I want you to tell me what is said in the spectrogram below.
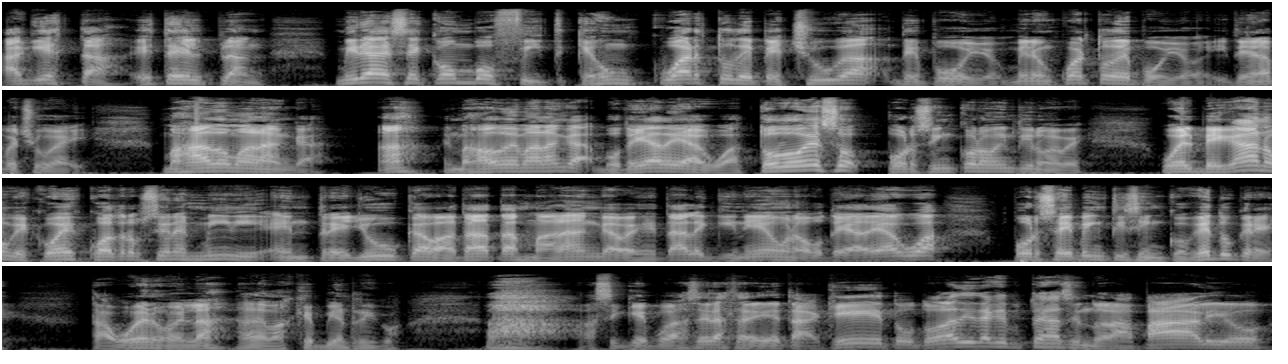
Aquí está, este es el plan. Mira ese combo fit, que es un cuarto de pechuga de pollo. Mira, un cuarto de pollo y tiene la pechuga ahí. Majado malanga. Ah, el majado de malanga, botella de agua. Todo eso por $5.99. O el vegano, que coges cuatro opciones mini entre yuca, batatas, malanga, vegetales, guineo, una botella de agua por $6.25. ¿Qué tú crees? Está bueno, ¿verdad? Además que es bien rico. Ah, así que puedes hacer hasta la dieta keto, toda la dieta que tú estés haciendo, la paleo,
